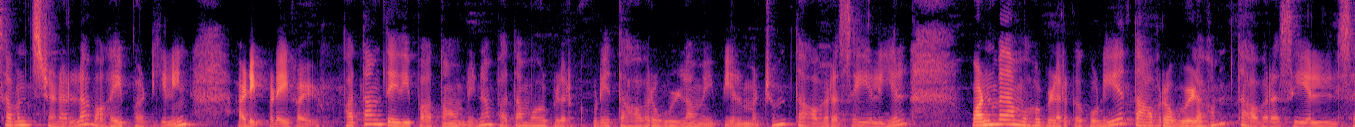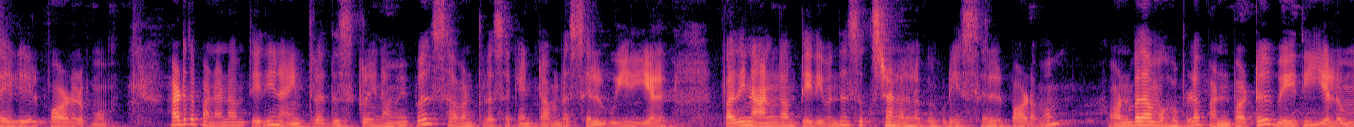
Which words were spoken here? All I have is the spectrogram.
செவன்த் ஸ்டாண்டர்டில் வகைப்பாட்டியலின் அடிப்படைகள். பத்தாம் தேதி பார்த்தோம் அப்படின்னா பத்தாம் வகுப்பில் இருக்கக்கூடிய தாவர உள்ளமைப்பியல் மற்றும் தாவர செயலியல். ஒன்பதாம் வகுப்பில் இருக்கக்கூடிய தாவர உலகம் தாவர செயல் செயலியல் பாடமும் அடுத்த பன்னெண்டாம் தேதி நைன்த்தில் திசுக்களின் அமைப்பு செவன்த்தில் செகண்ட் டேர்மில் செல் உயிரியல். பதினான்காம் தேதி வந்து சிக்ஸ் ஸ்டாண்டர்டில் இருக்கக்கூடிய செல் பாடமும் ஒன்பதாம் வகுப்பில் பண்பாட்டு வேதியியலும்.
